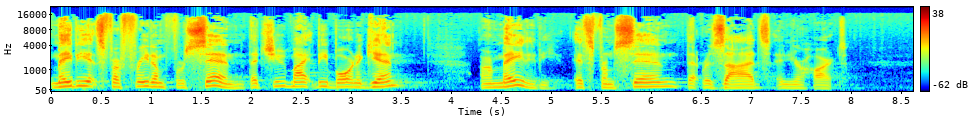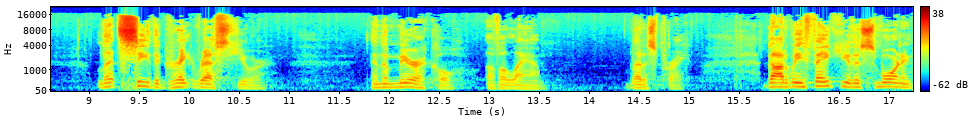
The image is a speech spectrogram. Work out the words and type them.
Maybe it's for freedom for sin that you might be born again, or maybe it's from sin that resides in your heart. Let's see the great rescuer and the miracle of a lamb. Let us pray. God, we thank you this morning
